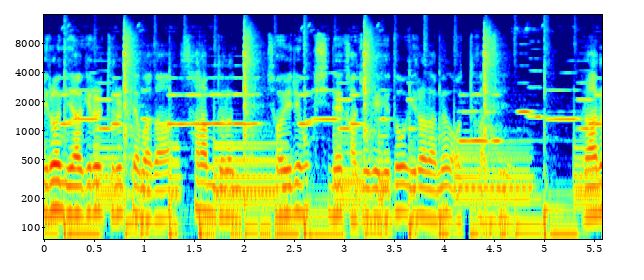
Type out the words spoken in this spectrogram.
이런 이야기를 들을 때마다 사람들은 저 일이 혹시 내 가족에게도 일어나면 어떡하지? 라는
